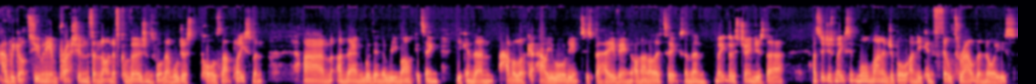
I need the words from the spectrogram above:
have we got too many impressions and not enough conversions? Well, then we'll just pause that placement. Um, and then within the remarketing, you can then have a look at how your audience is behaving on analytics and then make those changes there. So it just makes it more manageable and you can filter out the noise.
